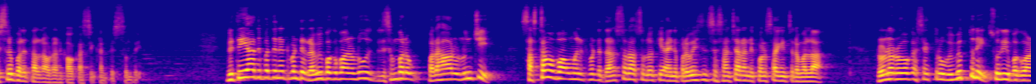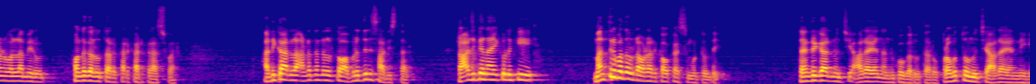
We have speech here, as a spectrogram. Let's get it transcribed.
మిశ్ర ఫలితాలు రావడానికి అవకాశం కనిపిస్తుంది. ద్వితీయాధిపతి అయినటువంటి రవి భగవానుడు డిసెంబర్ పదహారు నుంచి సష్టమ భావం అనేటువంటి ధనుసు రాశిలోకి ఆయన ప్రవేశించే సంచారాన్ని కొనసాగించడం వల్ల రుణరోగ శత్రు విముక్తిని సూర్య భగవాను వల్ల మీరు పొందగలుగుతారు కర్కాటక రాశి వారు. అధికారుల అండదండలతో అభివృద్ధిని సాధిస్తారు. రాజకీయ నాయకులకి మంత్రి పదవులు రావడానికి అవకాశం ఉంటుంది. తండ్రి గారి నుంచి ఆదాయాన్ని అందుకోగలుగుతారు. ప్రభుత్వం నుంచి ఆదాయాన్ని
